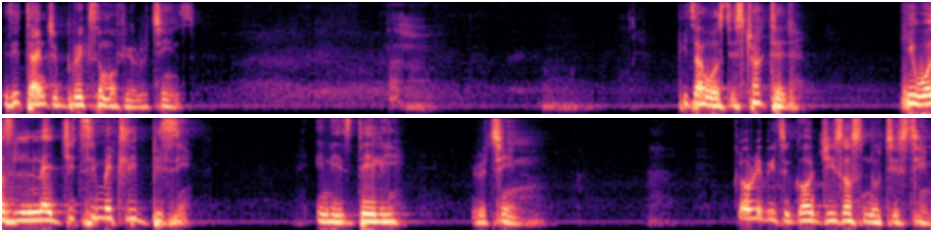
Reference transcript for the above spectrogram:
Is it time to break some of your routines? Peter was distracted he was legitimately busy in his daily routine. Glory be to God, Jesus noticed him.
